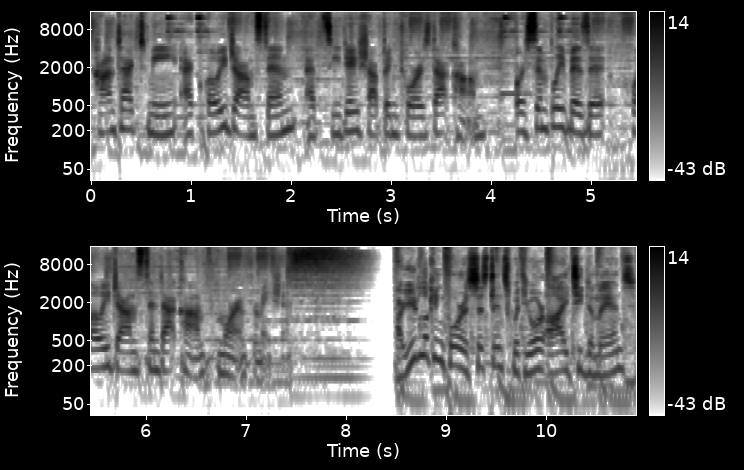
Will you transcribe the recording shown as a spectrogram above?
contact me at Chloe Johnston at cjshoppingtours.com or simply visit chloejohnston.com for more information. Are you looking for assistance with your IT demands?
